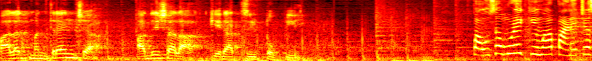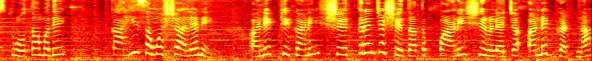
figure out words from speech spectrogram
पालकमंत्र्यांच्या आदेशाला किराची टोपली. पावसामुळे किंवा पाण्याच्या स्रोतामध्ये काही समस्या आल्याने अनेक ठिकाणी शेतकऱ्यांच्या शेतात पाणी शिरल्याच्या अनेक घटना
